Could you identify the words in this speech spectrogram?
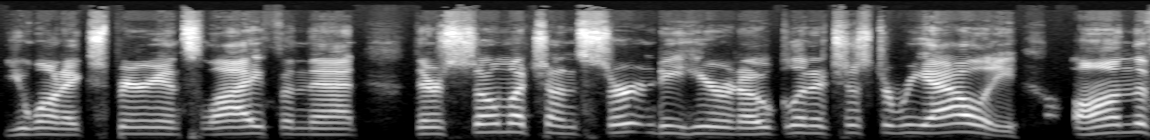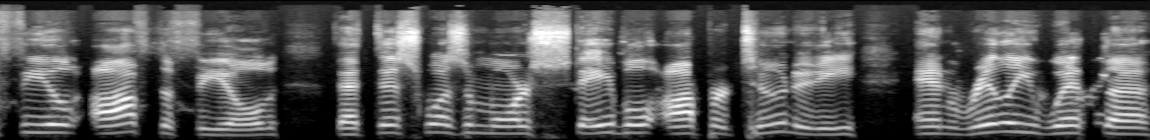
you want to experience life, and that there's so much uncertainty here in Oakland. It's just a reality on the field, off the field, that this was a more stable opportunity. And really, with the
